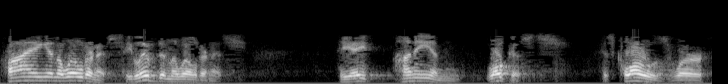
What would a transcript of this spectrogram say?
crying in the wilderness. He lived in the wilderness. He ate honey and locusts. His clothes were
